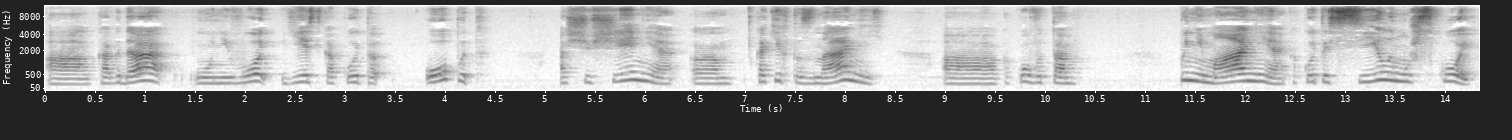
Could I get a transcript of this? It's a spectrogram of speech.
а, когда у него есть какой-то опыт, ощущение э, каких-то знаний, э, какого-то понимания, какой-то силы мужской,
